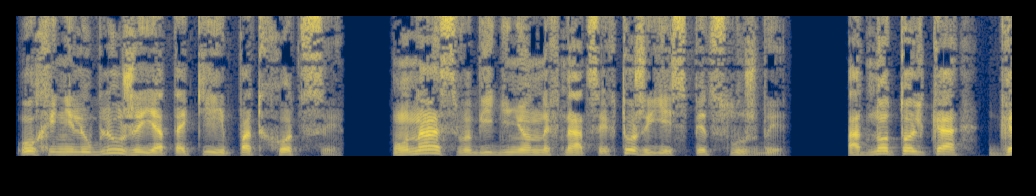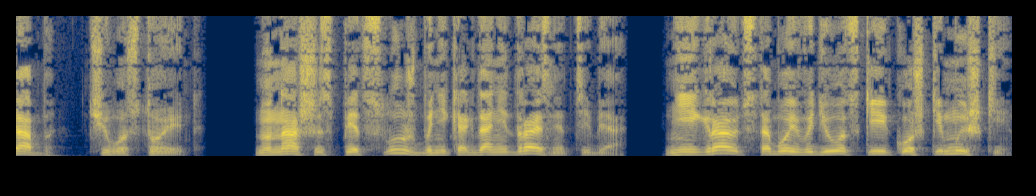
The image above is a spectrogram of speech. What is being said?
Ох, и не люблю же я такие подходцы. У нас в Объединенных Нациях тоже есть спецслужбы. Одно только ГАБ чего стоит. Но наши спецслужбы никогда не дразнят тебя, не играют с тобой в идиотские кошки-мышки.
